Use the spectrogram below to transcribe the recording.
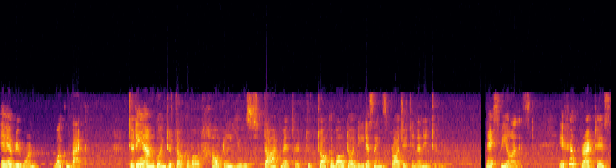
Hey everyone, welcome back. Today I'm going to talk about how to use STAR method to talk about our data science project in an interview. Let's be honest, if you practice,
